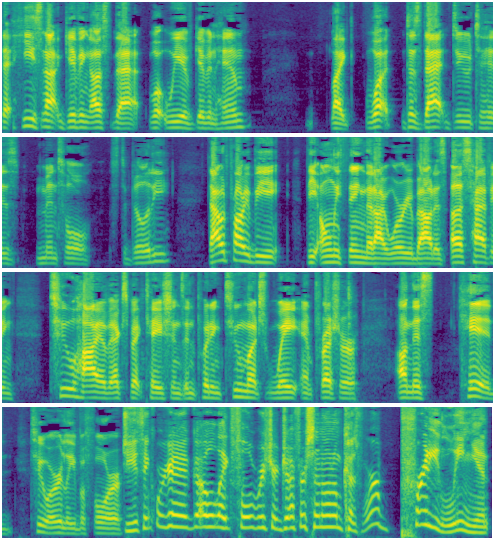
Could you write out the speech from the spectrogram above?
that he's not giving us that what we have given him? Like what does that do to his mental stability? That would probably be the only thing that i worry about is us having too high of expectations and putting too much weight and pressure on this kid too early before. Do you think we're gonna go like full Richard Jefferson on him? Because we're pretty lenient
